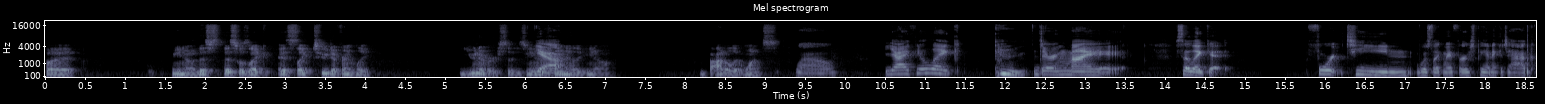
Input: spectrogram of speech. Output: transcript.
But you know, this this was like it's like two different like universes. You know, Yeah. trying to like, you know battle at once. Wow. Yeah, I feel like during my so like 14 was like my first panic attack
